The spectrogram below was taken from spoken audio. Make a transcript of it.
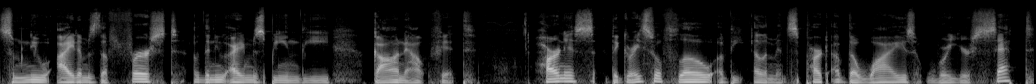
some new items. The first of the new items being the Gone outfit. Harness the graceful flow of the elements, part of the wise warrior set.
